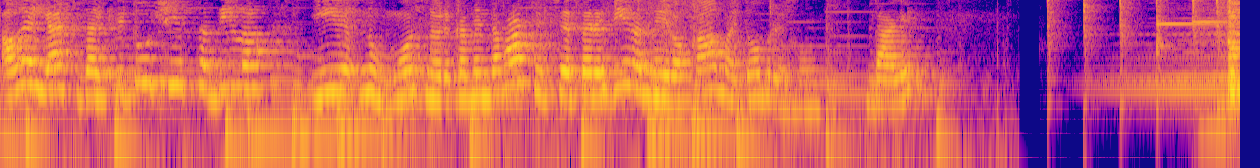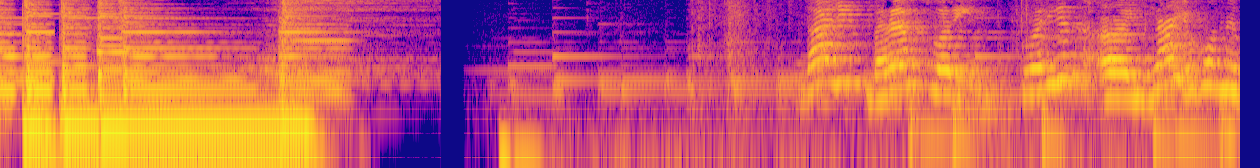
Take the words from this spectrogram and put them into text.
але я сюди і квітучі садила і ну, можна рекомендувати. Це перевірений роками добрий ґрунт. Далі. Беремо флорін. Флорін е, я його не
